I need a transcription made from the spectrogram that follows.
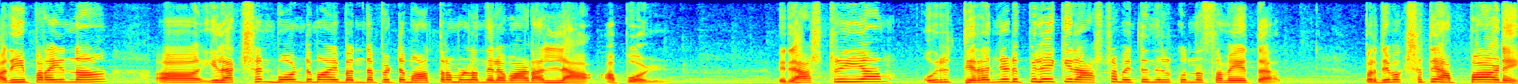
അത് ഈ പറയുന്ന ഇലക്ഷൻ ബോണ്ടുമായി ബന്ധപ്പെട്ട് മാത്രമുള്ള നിലപാടല്ല അപ്പോൾ. രാഷ്ട്രീയ ഒരു തിരഞ്ഞെടുപ്പിലേക്ക് രാഷ്ട്രം എത്തി നിൽക്കുന്ന സമയത്ത് പ്രതിപക്ഷത്തെ അപ്പാടെ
